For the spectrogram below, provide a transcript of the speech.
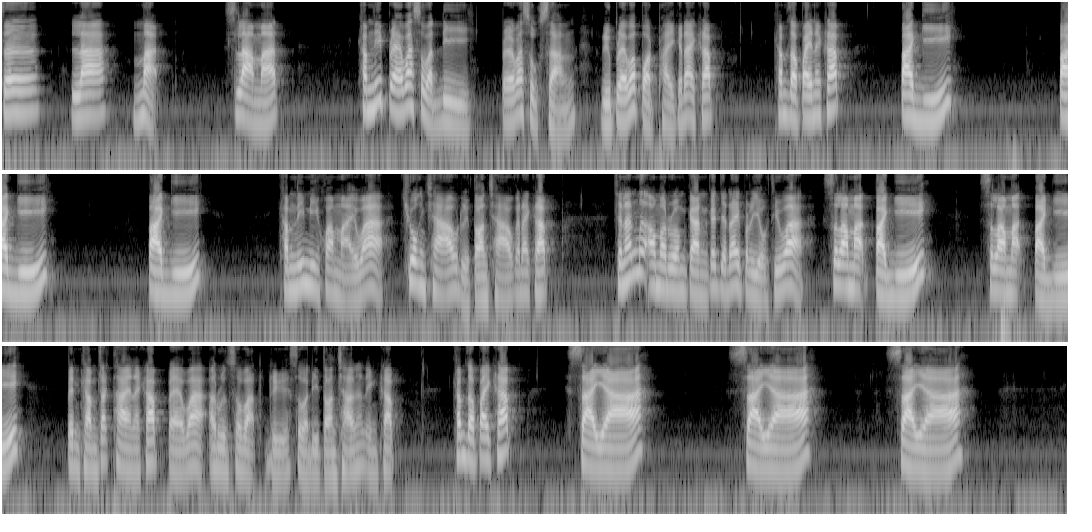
selamat selamat คำนี้แปลว่าสวัสดี แปลว่าสุขสันต์หรือแปลว่าปลอดภัยก็ได้ครับคำต่อไปนะครับ pagi pagi pagi คำนี้มีความหมายว่าช่วงเช้าหรือตอนเช้าก็ได้ครับ ฉะนั้นเมื่อเอามารวมกันก็จะได้ประโยคที่ว่า selamat pagi selamat pagi เป็นคำทักทายนะครับ แปลว่าอรุณสวัสดิ์หรือสวัสดีตอนเช้านั่นเองครับคำต่อไปครับ saya saya saya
